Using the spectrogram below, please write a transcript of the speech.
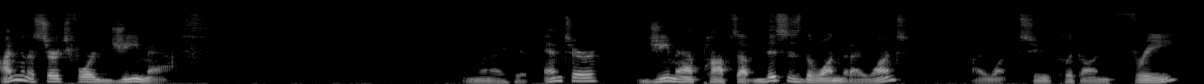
I'm going to search for GMath. And when I hit enter, GMath pops up. This is the one that I want. I want to click on free.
